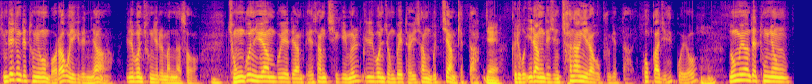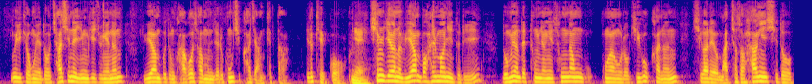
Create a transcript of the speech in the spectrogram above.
김대중 대통령은 뭐라고 얘기를 했냐. 일본 총리를 만나서 종군 위안부에 대한 배상 책임을 일본 정부에 더 이상 묻지 않겠다. 예. 그리고 일왕 대신 천황이라고 부르겠다. 고까지 했고요. 노무현 대통령의 경우에도 자신의 임기 중에는 위안부 등 과거사 문제를 공식하지 않겠다. 이렇게 했고 예. 심지어는 위안부 할머니들이 노무현 대통령이 성남공항으로 귀국하는 시간에 맞춰서 항의 시도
